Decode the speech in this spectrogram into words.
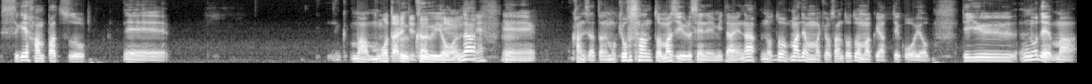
すげえ反発を、えーまあ、持たれてたって食う。ような、うんえー感じだったので、もう共産党マジ許せねえみたいなのと、まあでもまあ共産党とうまくやっていこうよっていうので、まあ、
